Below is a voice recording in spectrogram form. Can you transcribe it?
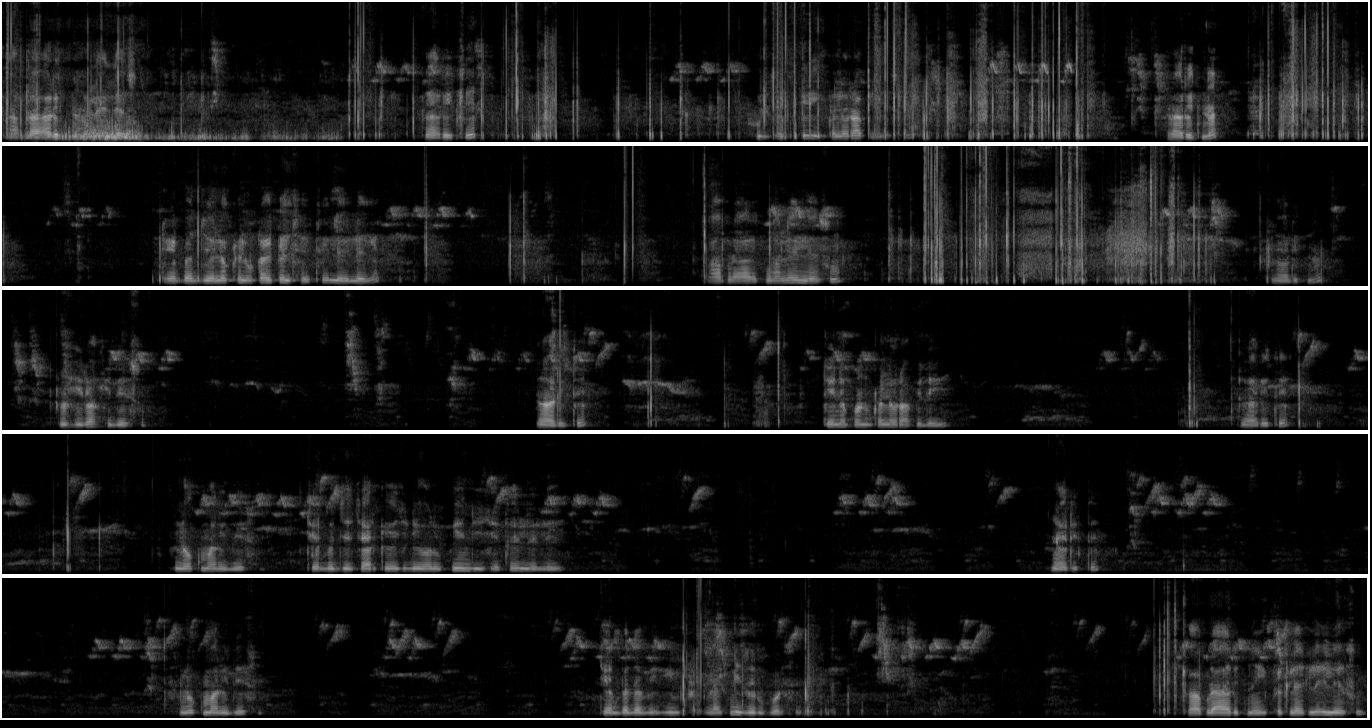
આપણે આ રીતના લઈ લેશું આ રીતે ફૂલ ચાર્જ કરી કલર આપી દઈશું આ રીતના ત્યારબાદ જે લખેલું ટાઇટલ છે તે લઈ લઈએ તો આપણે આ રીતના લઈ લઈશું આ રીતના અહીં રાખી દઈશું આ રીતે તેને પણ કલર આપી દઈએ આ રીતે લોક મારી દઈશું ત્યારબાદ જે ચાર કે એચડી વાળું પીએનજી છે, તે લઈ લઈએ આ રીતે. લોક મારી દઈશું ત્યારબાદ હવે લાઇટની જરૂર પડશે. તો આપણે આ રીતના ઇફેક્ટ લાઇટ લઈ લઈશું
